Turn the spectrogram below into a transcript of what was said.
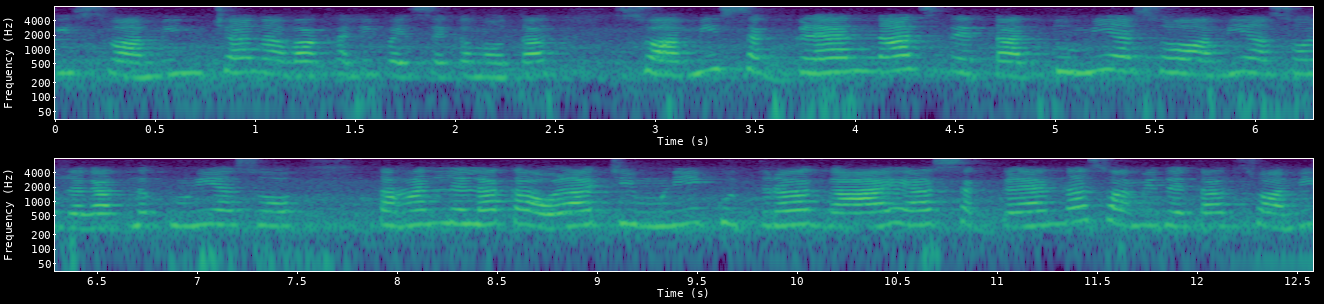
की स्वामींच्या नावाखाली पैसे कमवतात. स्वामी सगळ्यांनाच देतात. तुम्ही असो आम्ही असो जगातलं कुणी असो तहानलेला कावळा चिमणी कुत्र गाय या सगळ्यांना स्वामी देतात. स्वामी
